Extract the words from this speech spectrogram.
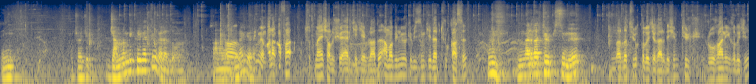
Senin o çocuk canının bir kıymeti yok herhalde onun. Sana olduğuna göre. bilmiyorum bana kafa tutmaya çalışıyor erkek evladı ama bilmiyor ki bizimkiler Türk kası. Bunlar da Türk sümü. Bunlar da Türk kılıcı kardeşim. Türk ruhani kılıcı.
